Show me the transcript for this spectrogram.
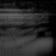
Hmm?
